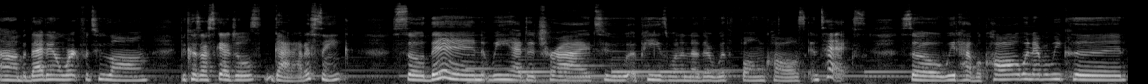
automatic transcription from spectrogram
Um, but that didn't work for too long because our schedules got out of sync. So then we had to try to appease one another with phone calls and texts. So we'd have a call whenever we could,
